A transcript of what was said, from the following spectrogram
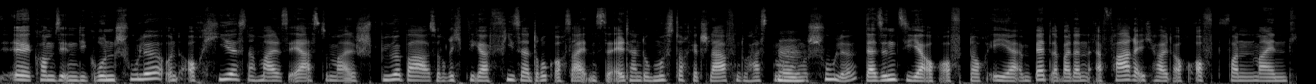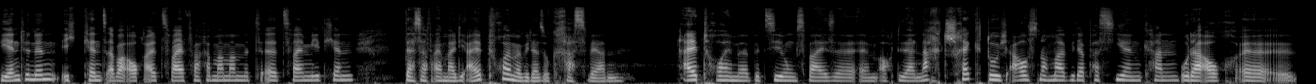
äh, kommen sie in die Grundschule und auch hier ist nochmal das erste Mal spürbar so ein richtiger fieser Druck auch seitens der Eltern. Du musst doch jetzt schlafen, du hast morgen hm. Schule. Da sind sie ja auch oft noch eher im Bett, aber dann erfahre ich halt auch oft von meinen Klientinnen, ich kenne es aber auch als zweifache Mama mit äh, zwei Mädchen, dass auf einmal die Albträume wieder so krass werden. Albträume beziehungsweise ähm, auch dieser Nachtschreck durchaus nochmal wieder passieren kann oder auch äh,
